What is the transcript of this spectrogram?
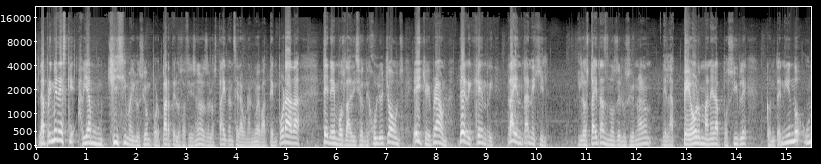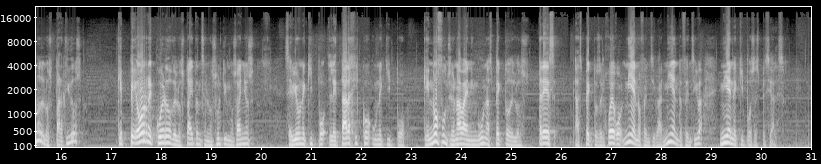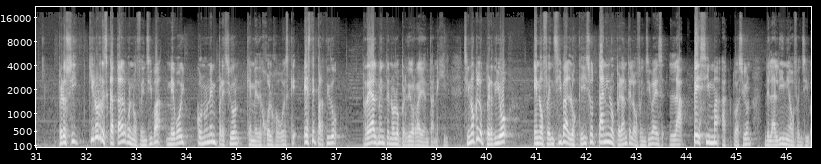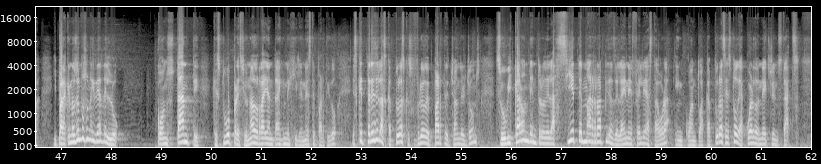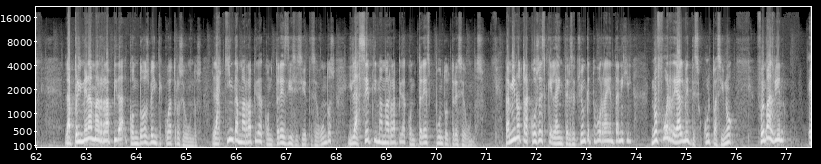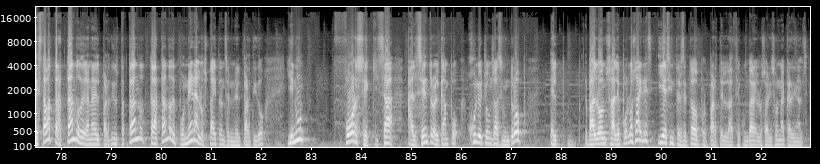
La primera es que había muchísima ilusión por parte de los aficionados de los Titans, era una nueva temporada. Tenemos la adición de Julio Jones, AJ Brown, Derrick Henry, Ryan Tannehill. Y los Titans nos delusionaron de la peor manera posible, conteniendo uno de los partidos que peor recuerdo de los Titans en los últimos años. Se vio un equipo letárgico, un equipo que no funcionaba en ningún aspecto de los tres aspectos del juego, ni en ofensiva, ni en defensiva, ni en equipos especiales. Pero si quiero rescatar algo en ofensiva, me voy con una impresión que me dejó el juego. Es que este partido realmente no lo perdió Ryan Tannehill, sino que lo perdió en ofensiva. Lo que hizo tan inoperante la ofensiva es la pésima actuación de la línea ofensiva. Y para que nos demos una idea de lo constante que estuvo presionado Ryan Tannehill en este partido es que tres de las capturas que sufrió de parte de Chandler Jones se ubicaron dentro de las siete más rápidas de la NFL hasta ahora en cuanto a capturas, esto de acuerdo a Next Gen Stats. La primera más rápida con 2.24 segundos, la quinta más rápida con 3.17 segundos y la séptima más rápida con 3.3 segundos. También otra cosa es que la intercepción que tuvo Ryan Tannehill no fue realmente su culpa, sino fue más bien estaba tratando de ganar el partido, tratando, tratando de poner a los Titans en el partido y en un force quizá al centro del campo, Julio Jones hace un drop, el balón sale por los aires y es interceptado por parte de la secundaria de los Arizona Cardinals.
